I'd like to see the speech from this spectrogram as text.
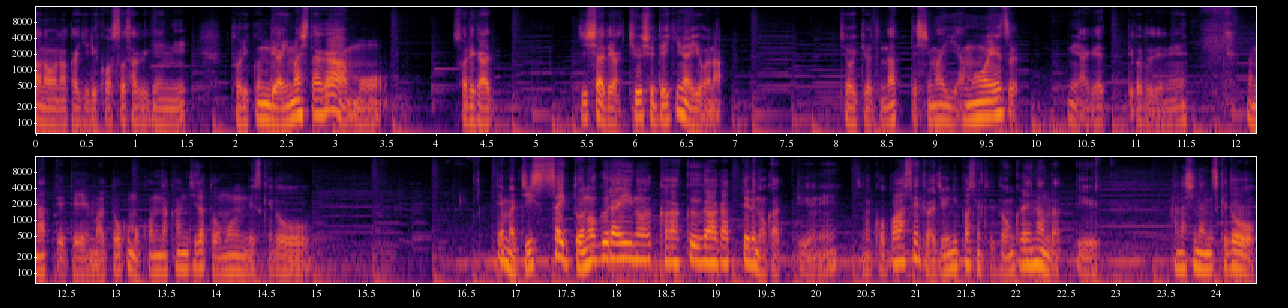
可能な限りコスト削減に取り組んではいましたが、もう、それが自社では吸収できないような状況となってしまいやむを得ず、値上げってことでね、まあ、なってて、まあどこもこんな感じだと思うんですけど、で、まあ実際どのぐらいの価格が上がってるのかっていうね、その5%か12%でどんくらいなんだっていう話なんですけど、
